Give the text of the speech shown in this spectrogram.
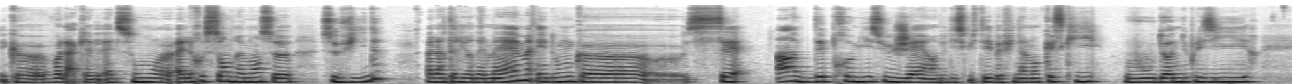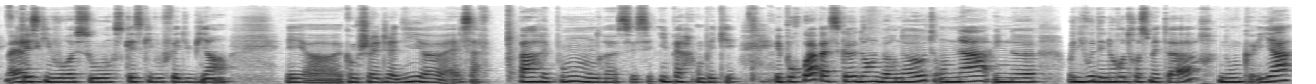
et que voilà qu'elles elles sont, elles ressentent vraiment ce, ce vide à l'intérieur d'elles-mêmes, et donc c'est un des premiers sujets hein, de discuter ben, finalement qu'est-ce qui vous donne du plaisir, Bah oui. qu'est-ce qui vous ressource, qu'est-ce qui vous fait du bien? Et euh, comme je l'ai déjà dit, euh, elles savent pas répondre, c'est c'est hyper compliqué. Et pourquoi? Parce que dans le burn-out, on a une, euh, au niveau des neurotransmetteurs, donc il y a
